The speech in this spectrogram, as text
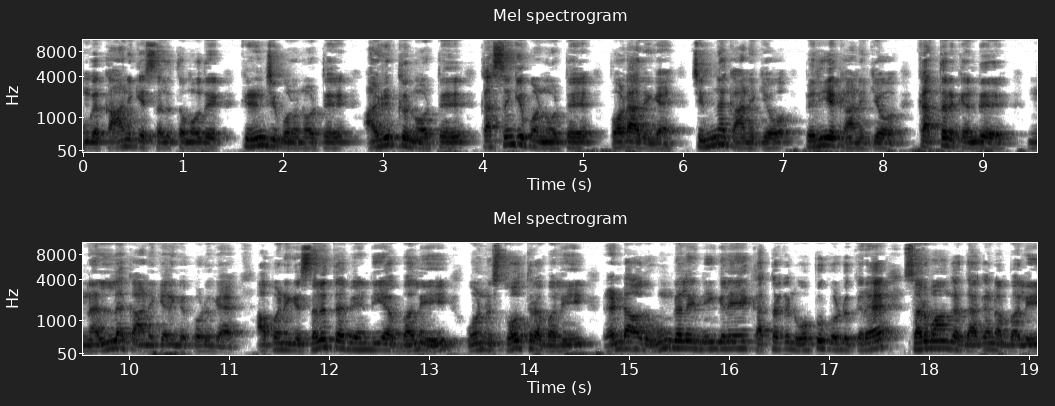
உங்க காணிக்கை செலுத்தும் போது கிழிஞ்சு போன நோட்டு அழுக்கு நோட்டு கசங்கி போன நோட்டு போடாதீங்க. சின்ன காணிக்கையோ பெரிய காணிக்கையோ கத்தருக்கென்று நல்ல காணிக்கை நீங்க கொடுங்க. அப்ப நீங்க செலுத்த வேண்டிய பலி ஒன்னு ஸ்தோத்திர பலி ரெண்டாவது உங்களை நீங்களே கத்தருக்கென்று ஒப்பு கொடுக்கிற சர்வாங்க தகன பலி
